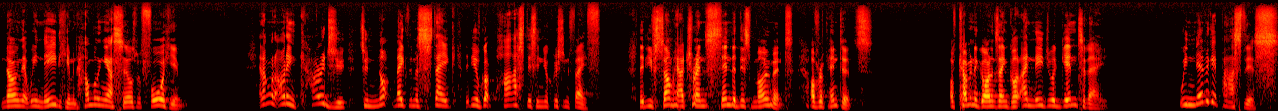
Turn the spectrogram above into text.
knowing that we need Him and humbling ourselves before Him. And I would, I would encourage you to not make the mistake that you've got past this in your Christian faith that you've somehow transcended this moment of repentance, of coming to God and saying, God, I need you again today. We never get past this.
